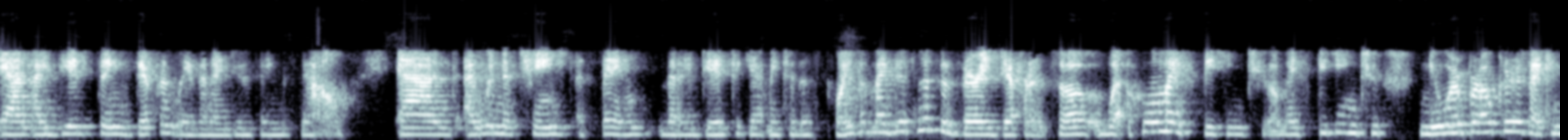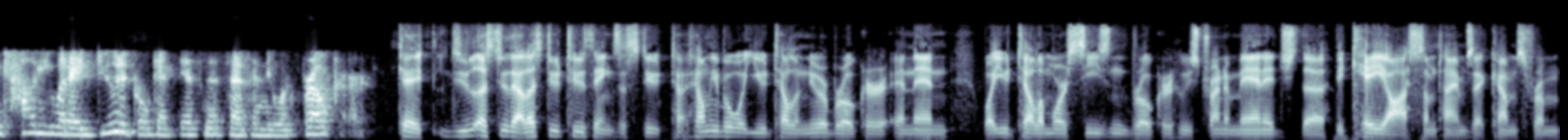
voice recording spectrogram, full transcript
and I did things differently than I do things now. And I wouldn't have changed a thing that I did to get me to this point, but my business is very different. So, what, who am I speaking to? Am I speaking to newer brokers? I can tell you what I do to go get business as a newer broker. Okay, do, let's do that. Let's do two things. Let's do. T- tell me about what you would tell a newer broker, and then what you'd tell a more seasoned broker who's trying to manage the the chaos sometimes that comes from.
